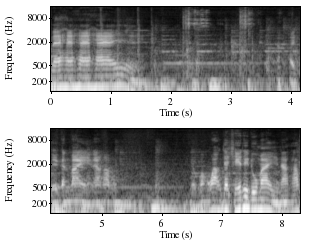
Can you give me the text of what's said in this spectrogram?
แน่อะไปเจอกันใหม่นะครับผมเดี๋ยวว่างๆจะเชสให้ดูใหม่นะครับ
